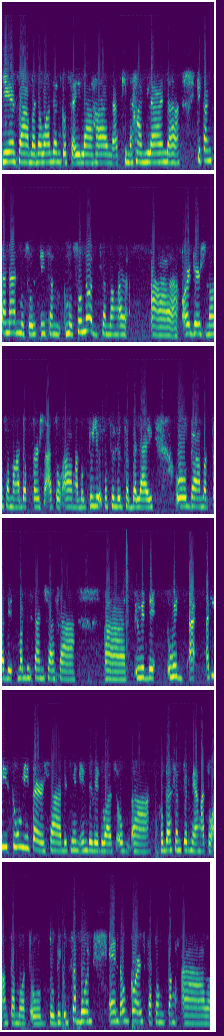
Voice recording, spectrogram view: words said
Yes, ah, manawagan ko sa ilahan na kinahanglan na kitang tanan musulti sa musunod sa mga ah, orders no sa mga doktor sa ato ah, nga magtuyo sa sulod sa balay o uh, magdistansya sa ah, with the- with ah, at least 2 meters ah, between individuals o uh, hugasan pirmi ang ato ang kamot o tubig ug sabon and of course katong pang ah,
